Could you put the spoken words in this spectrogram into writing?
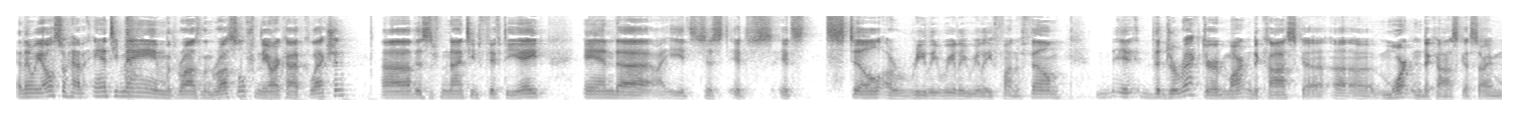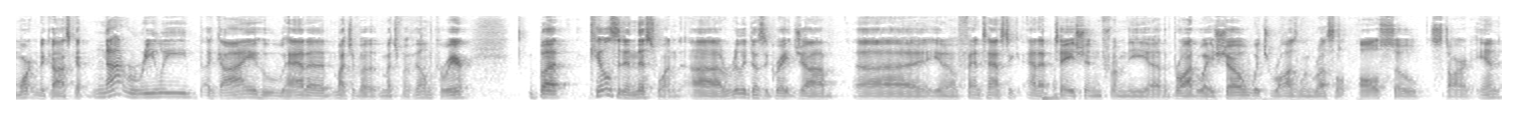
And then we also have Auntie Mame with Rosalind Russell from the Archive Collection. Uh, this is from 1958, and uh, it's just it's it's still a really really really fun film. It, the director Martin DaCosta, uh, uh, Morton DaCosta, sorry, Morton DaCosta, not really a guy who had a much of a much of a film career but kills it in this one. Uh, really does a great job. Uh, you know, fantastic adaptation from the uh, the Broadway show, which Rosalind Russell also starred in,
